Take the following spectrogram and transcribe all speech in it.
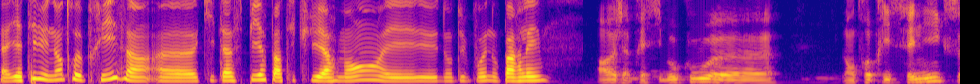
Euh, y a-t-il une entreprise euh, qui t'inspire particulièrement et dont tu pourrais nous parler? Oh, J'apprécie beaucoup euh, l'entreprise Phoenix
